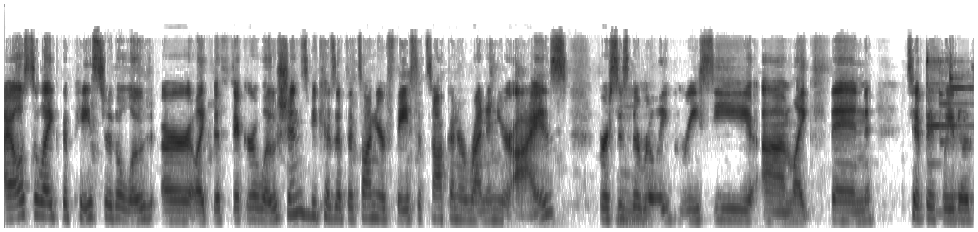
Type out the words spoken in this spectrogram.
I also like the paste or the low or like the thicker lotions because if it's on your face, it's not going to run in your eyes versus mm. the really greasy, um, like thin, typically those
